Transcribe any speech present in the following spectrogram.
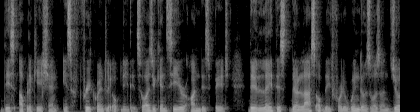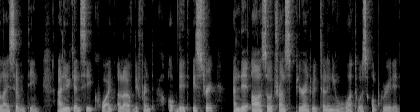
this application is frequently updated. So as you can see here on this page the latest the last update for the windows was on july 17 and you can see quite a lot of different update history and they also transparent with telling you what was upgraded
